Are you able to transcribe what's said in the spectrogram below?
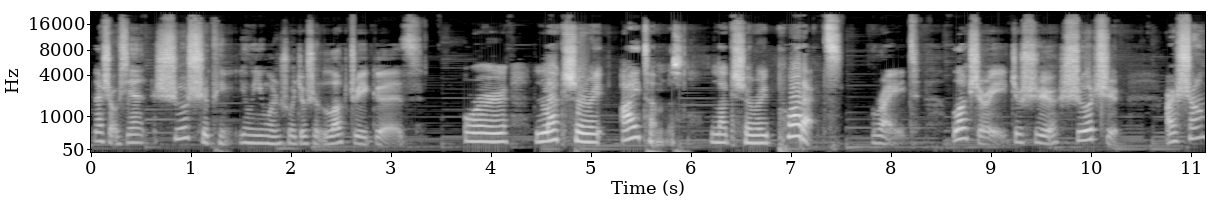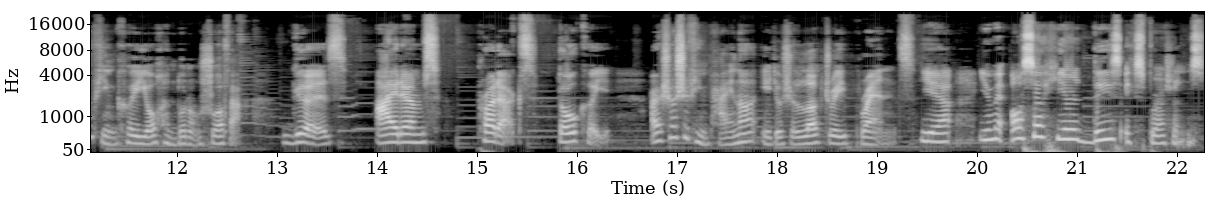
那首先，奢侈品用英文说就是 luxury goods or luxury items, luxury products. Right, luxury 就是奢侈，而商品可以有很多种说法，goods, items, products 都可以。而奢侈品牌呢，也就是 luxury brands. Yeah, you may also hear these expressions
